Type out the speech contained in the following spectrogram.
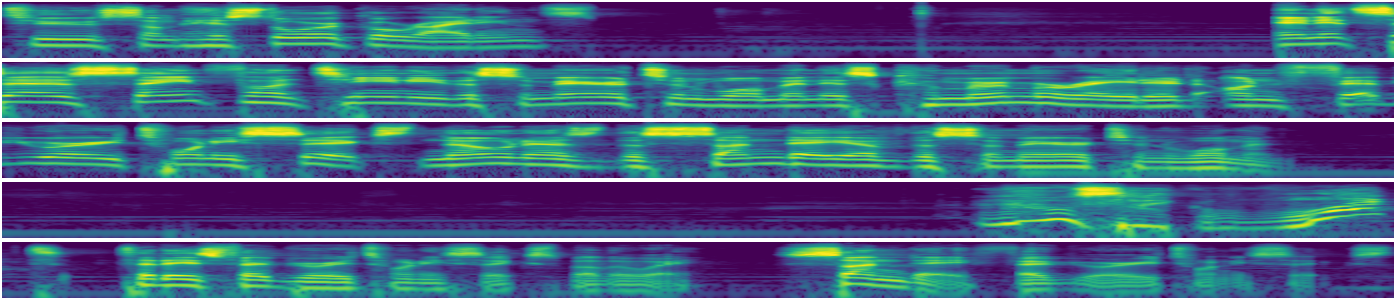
to some historical writings. And it says Saint Photini, the Samaritan woman, is commemorated on February 26th, known as the Sunday of the Samaritan woman. And I was like, What? Today's February 26th, by the way. Sunday, February 26th.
